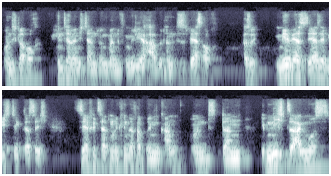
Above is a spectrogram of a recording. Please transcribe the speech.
Und ich glaube auch hinterher, wenn ich dann irgendwann eine Familie habe, dann wäre es auch, also mir wäre es sehr, sehr wichtig, dass ich sehr viel Zeit mit meinen Kindern verbringen kann und dann eben nicht sagen muss,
